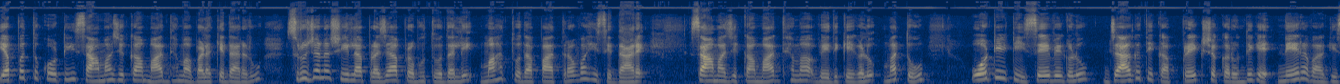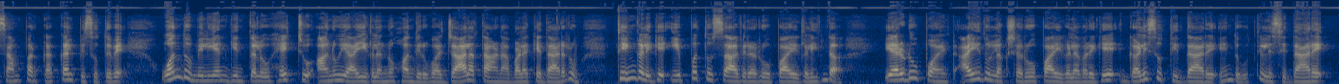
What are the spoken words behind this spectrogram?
ಎಪ್ಪತ್ತು ಕೋಟಿ ಸಾಮಾಜಿಕ ಮಾಧ್ಯಮ ಬಳಕೆದಾರರು ಸೃಜನಶೀಲ ಪ್ರಜಾಪ್ರಭುತ್ವದಲ್ಲಿ ಮಹತ್ವದ ಪಾತ್ರ ವಹಿಸಿದ್ದಾರೆ. ಸಾಮಾಜಿಕ ಮಾಧ್ಯಮ ವೇದಿಕೆಗಳು ಮತ್ತು ಒಟಿಟಿ ಸೇವೆಗಳು ಜಾಗತಿಕ ಪ್ರೇಕ್ಷಕರೊಂದಿಗೆ ನೇರವಾಗಿ ಸಂಪರ್ಕ ಕಲ್ಪಿಸುತ್ತಿವೆ. ಒಂದು ಮಿಲಿಯನ್ಗಿಂತಲೂ ಹೆಚ್ಚು ಅನುಯಾಯಿಗಳನ್ನು ಹೊಂದಿರುವ ಜಾಲತಾಣ ಬಳಕೆದಾರರು ತಿಂಗಳಿಗೆ ಇಪ್ಪತ್ತು ಸಾವಿರ ರೂಪಾಯಿಗಳಿಂದ ಎರಡು ಪಾಯಿಂಟ್ ಐದು ಲಕ್ಷ ರೂಪಾಯಿಗಳವರೆಗೆ ಗಳಿಸುತ್ತಿದ್ದಾರೆ ಎಂದು ತಿಳಿಸಿದ್ದಾರೆ.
